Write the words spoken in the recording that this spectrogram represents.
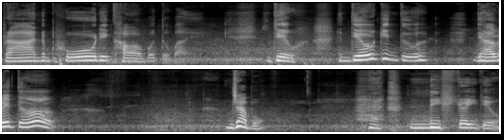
প্রাণ ভরে খাওয়াবো তোমায়। যেও যেও কিন্তু। যাবে তো? যাব। হ্যাঁ নিশ্চয়ই যেও।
